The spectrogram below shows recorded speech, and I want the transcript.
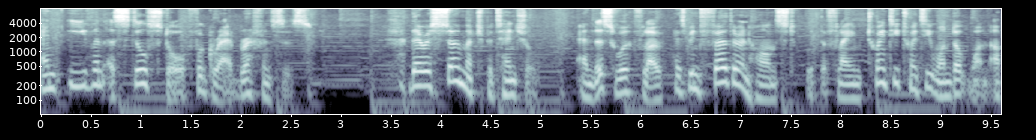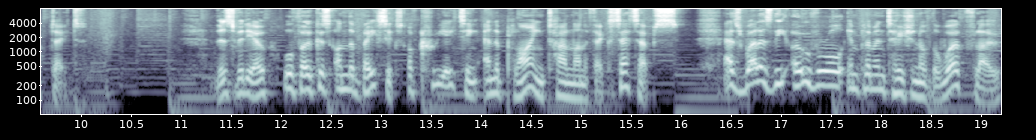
and even a still store for grab references. There is so much potential, and this workflow has been further enhanced with the Flame 2021.1 update. This video will focus on the basics of creating and applying timeline effect setups, as well as the overall implementation of the workflow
